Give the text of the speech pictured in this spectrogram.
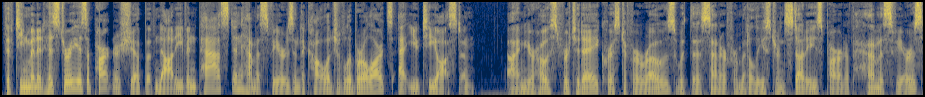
15 Minute History is a partnership of Not Even Past and Hemispheres in the College of Liberal Arts at UT Austin. I'm your host for today, Christopher Rose, with the Center for Middle Eastern Studies, part of Hemispheres.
